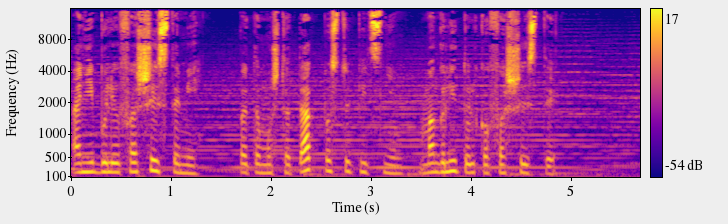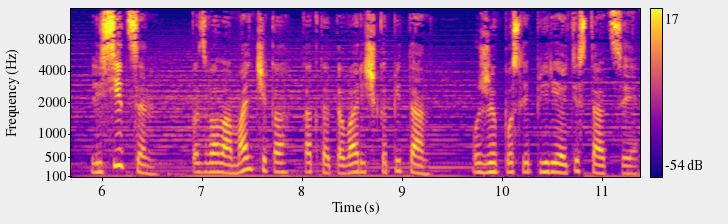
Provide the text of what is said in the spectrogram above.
они были фашистами, потому что так поступить с ним могли только фашисты. «Лисицын!» — позвала мальчика как-то товарищ капитан, уже после переаттестации.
